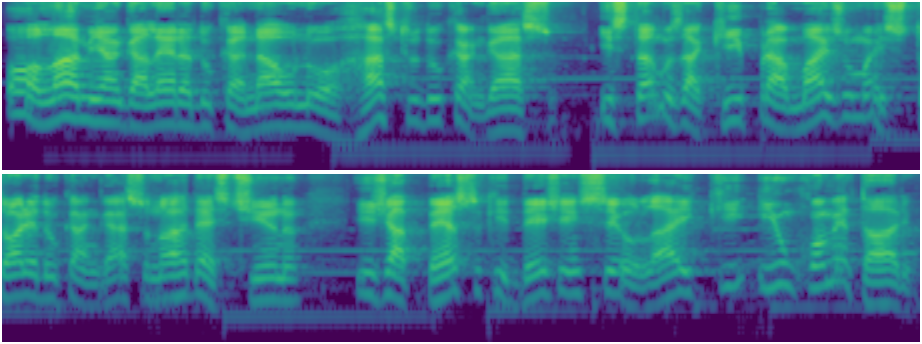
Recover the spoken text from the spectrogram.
Olá, minha galera do canal No Rastro do Cangaço. Estamos aqui para mais uma história do cangaço nordestino e já peço que deixem seu like e um comentário.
